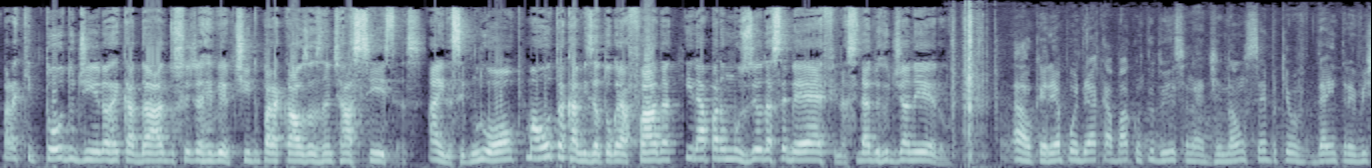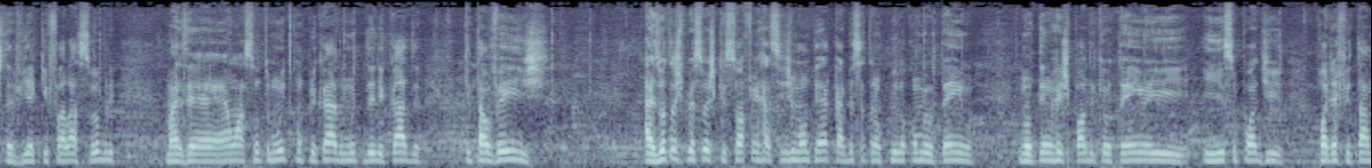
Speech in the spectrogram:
para que todo o dinheiro arrecadado seja revertido para causas antirracistas. Ainda segundo o UOL, uma outra camisa autografada irá para o Museu da CBF, na cidade do Rio de Janeiro. Ah, eu queria poder acabar com tudo isso, né? De não sempre que eu der entrevista vir aqui falar sobre, mas é, é um assunto muito complicado, muito delicado, que talvez as outras pessoas que sofrem racismo não têm a cabeça tranquila como eu tenho, não têm o respaldo que eu tenho e, e isso pode, pode afetar,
